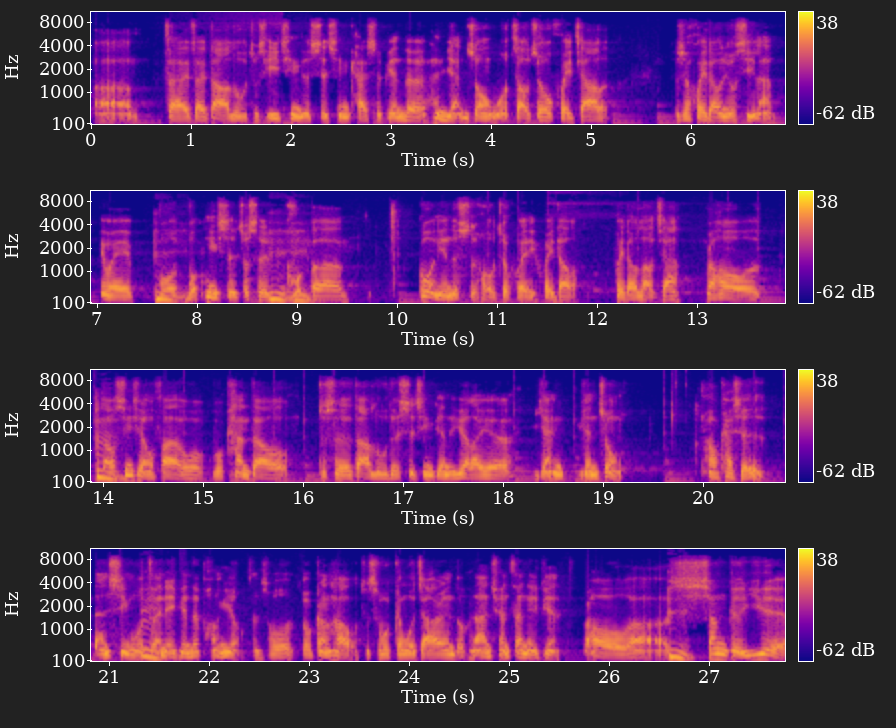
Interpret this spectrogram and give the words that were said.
啊、呃，在在大陆就是疫情的事情开始变得很严重，我早就回家了，就是回到纽西兰，因为我、嗯、我平时就是嗯嗯。呃过年的时候就会回到回到老家，然后到新西兰我发我我看到就是大陆的事情变得越来越严严重。然后开始担心我在那边的朋友，他、嗯、说我刚好就是我跟我家人都很安全在那边。然后啊、上个月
